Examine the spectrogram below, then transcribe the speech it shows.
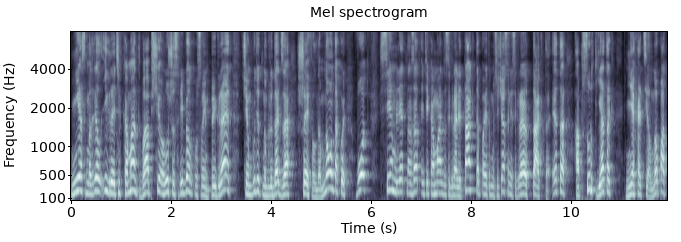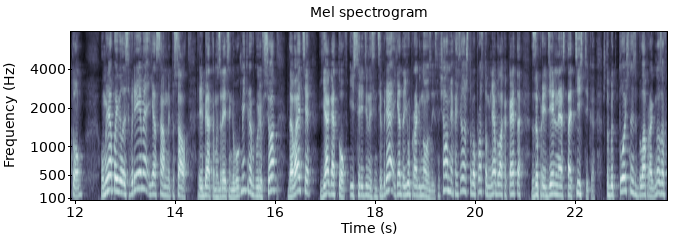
не смотрел игры этих команд вообще. Он лучше с ребенком своим поиграет, чем будет наблюдать за Шеффилдом. Но он такой, вот, 7 лет назад эти команды сыграли так-то, поэтому сейчас они сыграют так-то. Это абсурд, я так не хотел. Но потом у меня появилось время, я сам написал ребятам из рейтинга букмекеров, говорю, все, давайте, я готов. И с середины сентября я даю прогнозы. И сначала мне хотелось, чтобы просто у меня была какая-то запредельная статистика, чтобы точность была прогнозов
